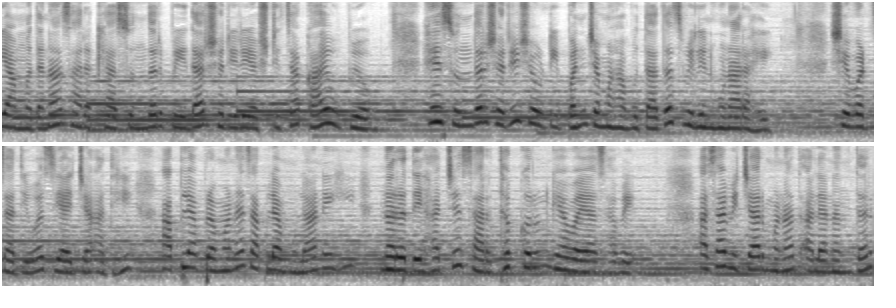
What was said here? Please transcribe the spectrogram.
या मदनासारख्या सुंदर पेदार शरीरे अष्टीचा काय उपयोग? हे सुंदर शरीर शेवटी पंचमहाभूतातच विलीन होणार आहे. शेवटचा दिवस यायच्या आधी आपल्याप्रमाणेच आपल्या मुलानेही नरदेहाचे सार्थक करून घ्यावयास हवे. असा विचार मनात आल्यानंतर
